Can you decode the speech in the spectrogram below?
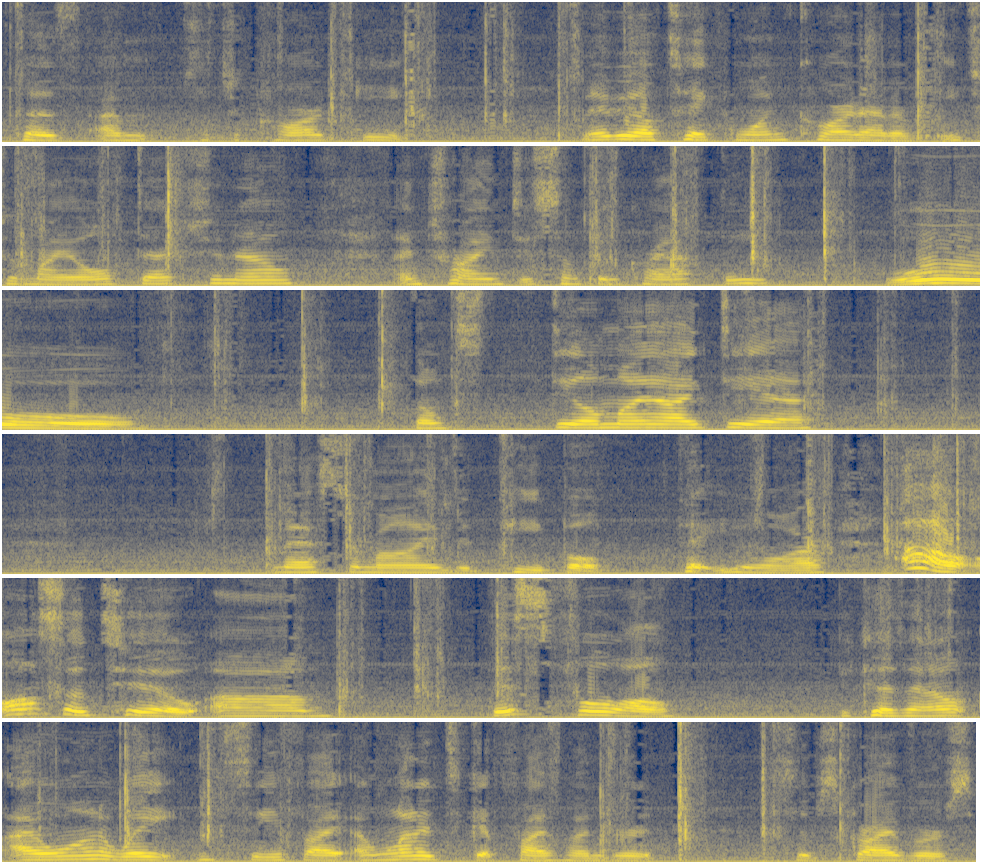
because I'm such a card geek maybe I'll take one card out of each of my old decks you know and try and do something crafty. Ooh. Don't steal my idea. Masterminded people that you are. Oh, also too, um, this fall, because I don't, I want to wait and see if I, I wanted to get 500 subscribers.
